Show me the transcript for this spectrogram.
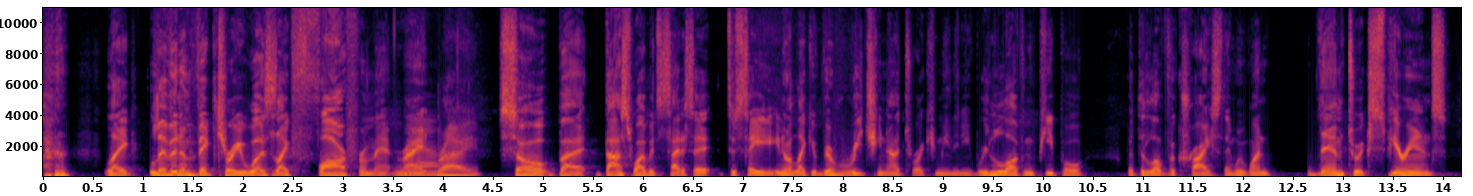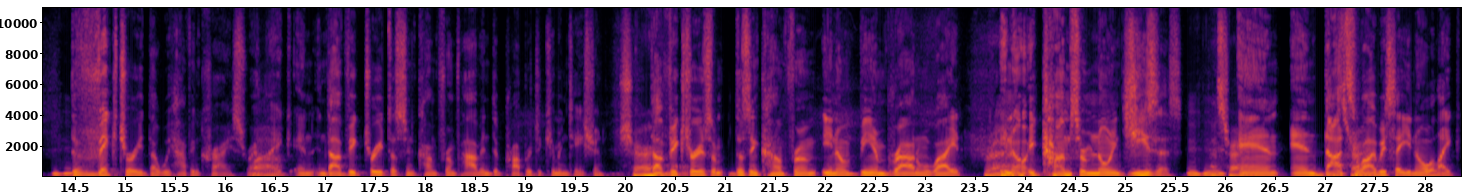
like living in victory was like far from it, right? Yeah. right. So, but that's why we decided to say, to say, you know, like if we're reaching out to our community, we're loving people with the love of Christ, then we want them to experience mm-hmm. the victory that we have in Christ, right? Wow. Like, and, and that victory doesn't come from having the proper documentation. Sure. That victory is, doesn't come from, you know, being brown and white. Right. You know, it comes from knowing Jesus mm-hmm. That's right. and and that's, right. why we say you know like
